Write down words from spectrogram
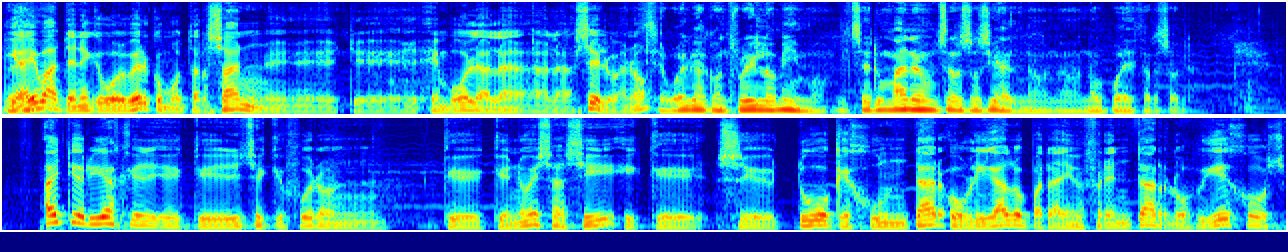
y ahí va a tener que volver como Tarzán eh, este, en bola a la, selva, ¿no? Se vuelve a construir lo mismo. El ser humano es un ser social, no, no, no puede estar solo. Hay teorías que, que dicen que fueron que, que, no es así y que se tuvo que juntar obligado para enfrentar los viejos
